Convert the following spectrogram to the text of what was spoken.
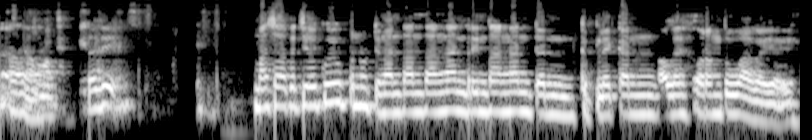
Ah, Tadi masa kecilku penuh dengan tantangan, rintangan dan geblekan oleh orang tua kayaknya.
